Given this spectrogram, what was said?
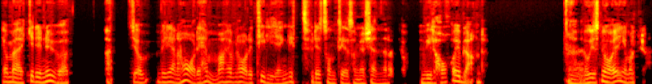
jag märker det nu att, att jag vill gärna ha det hemma, jag vill ha det tillgängligt, för det är sånt te som jag känner att jag vill ha ibland. Eh, och just nu har jag ingen matcha.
